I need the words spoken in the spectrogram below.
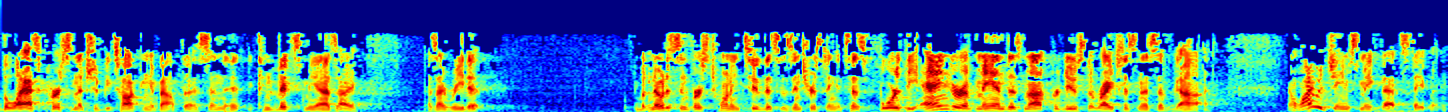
the last person that should be talking about this, and it convicts me as I, as I read it. But notice in verse 22, this is interesting. It says, For the anger of man does not produce the righteousness of God. Now, why would James make that statement?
